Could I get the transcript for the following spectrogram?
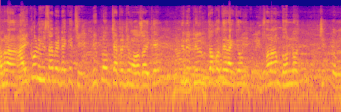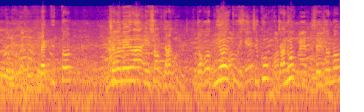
আমরা আইকন হিসাবে ডেকেছি বিপ্লব চ্যাটার্জি মহাশয়কে। তিনি ফিল্ম জগতের একজন স্বনামধন্য ব্যক্তিত্ব। ছেলেমেয়েরা এইসব জাগ- জগৎ নিয়েও একটু শিখুক, জানুক, সেই জন্য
